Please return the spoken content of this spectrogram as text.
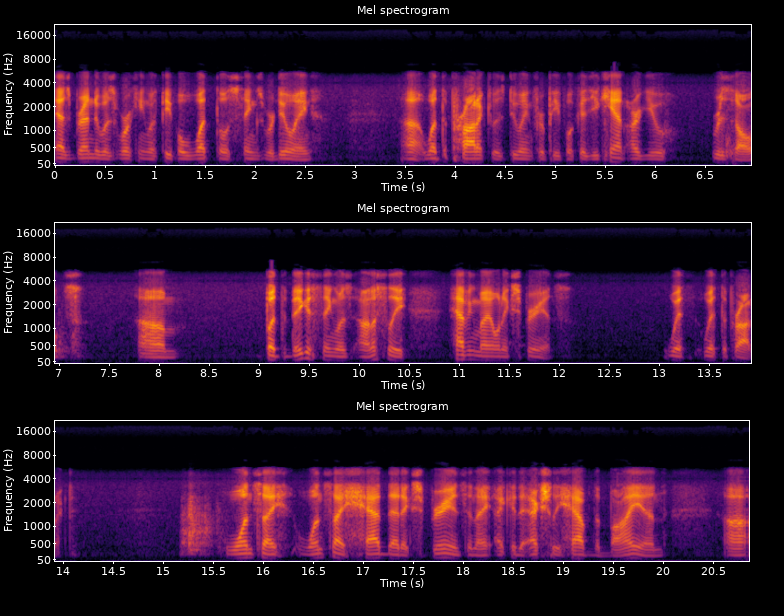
as Brenda was working with people what those things were doing, uh, what the product was doing for people, because you can't argue results. Um, but the biggest thing was honestly having my own experience with with the product. Once I once I had that experience and I, I could actually have the buy-in uh,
